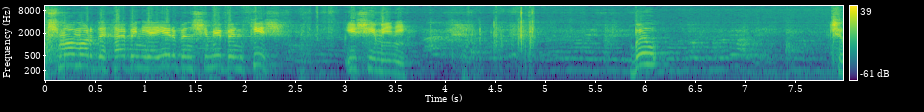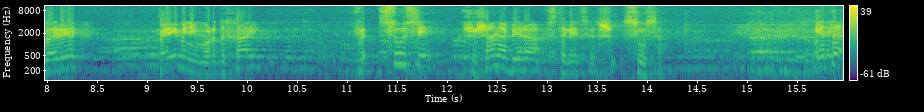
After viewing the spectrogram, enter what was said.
Ушмо Мордыхай бен Яир бен Шими бен Киш. Иш имени. Был человек по имени Мордыхай в Сусе, в Шушанабира, в столице Суса. Это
